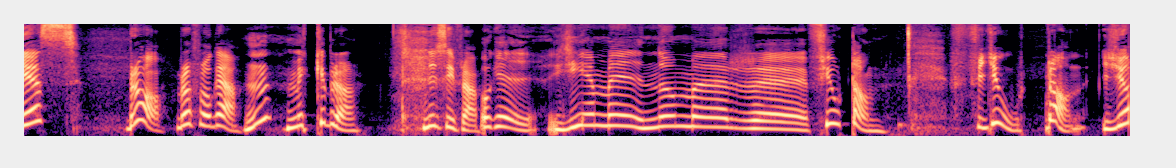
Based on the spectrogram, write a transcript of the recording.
Yes, bra. Bra fråga. Mm, mycket bra. Ny siffra. Okej, ge mig nummer eh, 14. 14. Ja,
